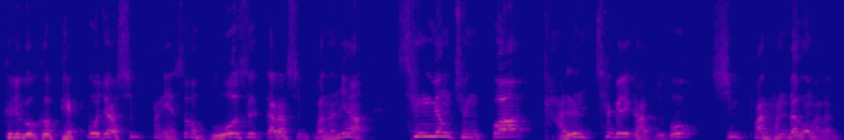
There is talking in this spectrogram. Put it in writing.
그리고 그 백보자 심판에서 무엇을 따라 심판하냐? 생명책과 다른 책을 가지고 심판한다고 말합니다.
